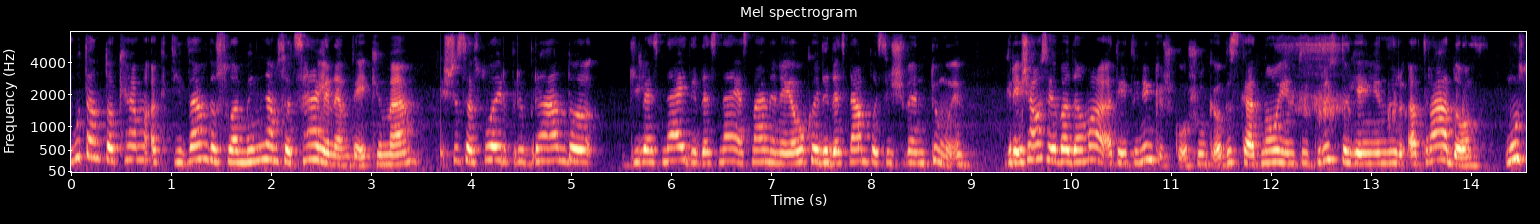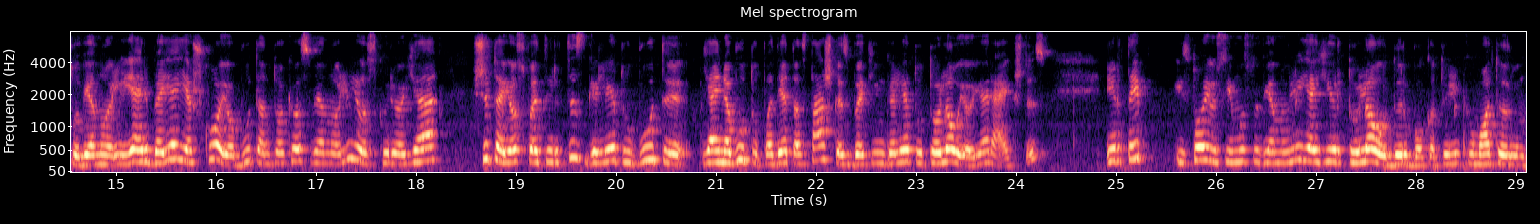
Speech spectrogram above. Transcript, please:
Būtent tokiam aktyviam visuomeniniam socialiniam veikime šis sesuo ir pribrendo gilesniai, didesniai asmeniniai aukai, didesniam pasišventimui. Greičiausiai vedama ateitininkiško šūkio viską atnaujinti Kristuje ir atrado mūsų vienuolyje ir beje ieškojo būtent tokios vienuolijos, kurioje šita jos patirtis galėtų būti, jei nebūtų padėtas taškas, bet jin galėtų toliau joje reikštis. Ir taip įstojus į mūsų vienuolyje, ji ir toliau dirbo katalikų moterų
